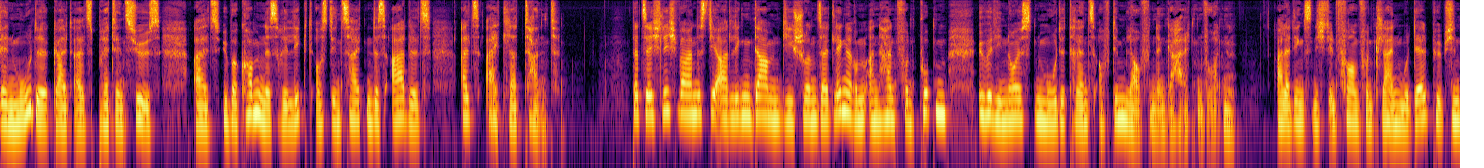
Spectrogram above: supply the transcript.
denn Mode galt als prätentiös, als überkommenes Relikt aus den Zeiten des Adels, als eitler Tant. Tatsächlich waren es die adligen Damen, die schon seit längerem anhand von Puppen über die neuesten Modetrends auf dem Laufenden gehalten wurden. Allerdings nicht in Form von kleinen Modellpüppchen,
